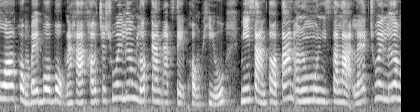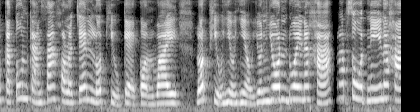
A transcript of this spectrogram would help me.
ตัวผงใบบัวบกนะคะ เขาจะช่วยเรื่องลดการอักเสบของผิว มีสารต่อต้านอนุมูลอิสระ และช่วยเรื่องกระตุ้นการสร้างคอลลาเจน ลดผิวแก่ก่อนวัย ลดผิวเหี่ยวเหี่ยวย่นย่นด้วยนะคะสำหรับสูตรนี้นะคะ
